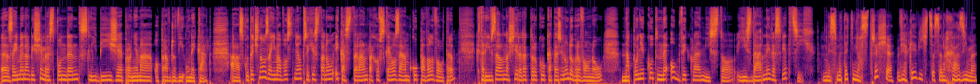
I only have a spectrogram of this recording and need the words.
E, zejména když jim respondent slíbí, že pro ně má opravdový unikát. A skutečnou zajímavost měl přichystanou i kastelán Tachovského zámku Pavel Volter, který vzal naši redaktorku Kateřinu Dobrovolnou na poněkud neobvyklé místo jízdárny ve Světcích. My jsme teď na střeše. V jaké výšce se nacházíme?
